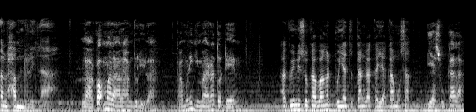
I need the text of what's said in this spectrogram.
Alhamdulillah. Lah kok malah alhamdulillah? Kamu ini gimana toh, Den? Aku ini suka banget punya tetangga kayak kamu, Sak. Ya suka lah,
